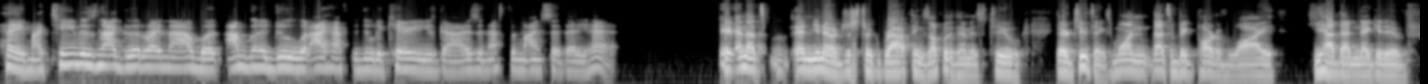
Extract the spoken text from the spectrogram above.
"Hey, my team is not good right now, but I'm gonna do what I have to do to carry these guys," and that's the mindset that he had. And that's and you know just to wrap things up with him is two there are two things. One that's a big part of why he had that negative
